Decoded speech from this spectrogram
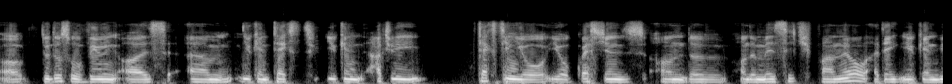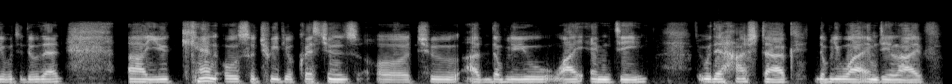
uh, to those who are viewing us, um, you can text, you can actually texting your your questions on the on the message panel. I think you can be able to do that. Uh, you can also tweet your questions uh, to at WYMD with the hashtag WYMD Live.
